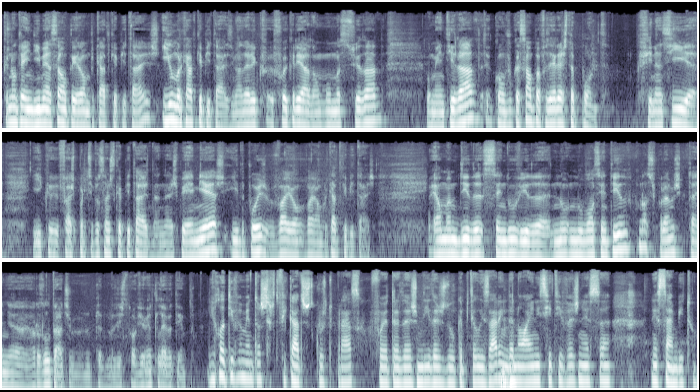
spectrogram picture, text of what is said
que não têm dimensão para ir ao mercado de capitais, e o mercado de capitais, de maneira que foi criada uma sociedade, uma entidade com vocação para fazer esta ponte que financia e que faz participações de capitais nas PMEs e depois vai ao, vai ao mercado de capitais. É uma medida, sem dúvida, no, no, bom sentido, que nós esperamos que tenha resultados, mas isto obviamente leva tempo. E relativamente aos certificados de curto prazo, que foi outra das medidas do capitalizar, ainda uhum. não há iniciativas nessa, nesse âmbito?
